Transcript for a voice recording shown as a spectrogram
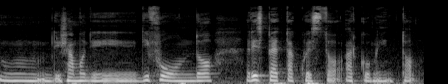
mm, diciamo di, di, fondo rispetto a questo argomento.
